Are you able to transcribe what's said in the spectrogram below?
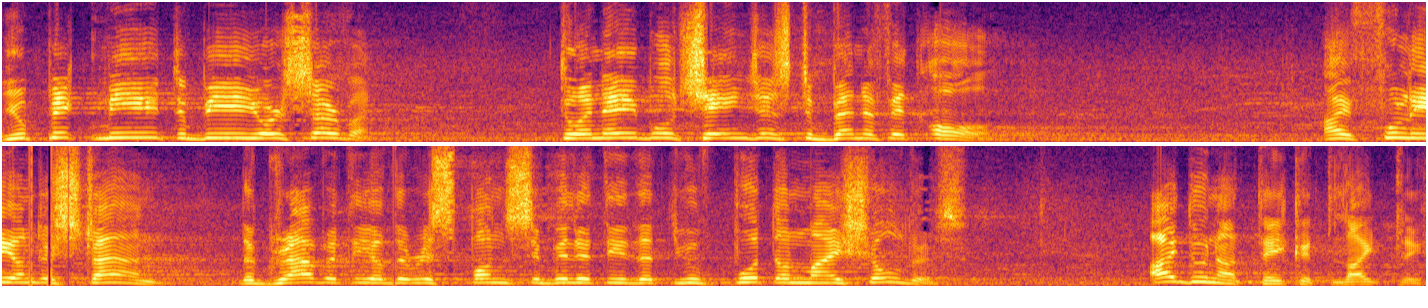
You picked me to be your servant, to enable changes to benefit all. I fully understand the gravity of the responsibility that you've put on my shoulders. I do not take it lightly,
